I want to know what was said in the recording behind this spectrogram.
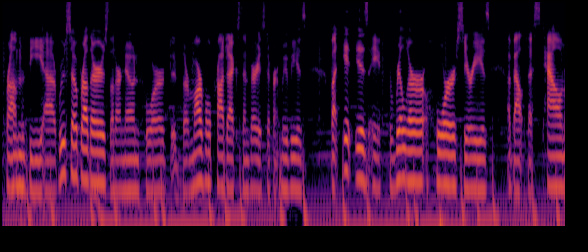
from the uh, Russo brothers that are known for their Marvel projects and various different movies, but it is a thriller horror series about this town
